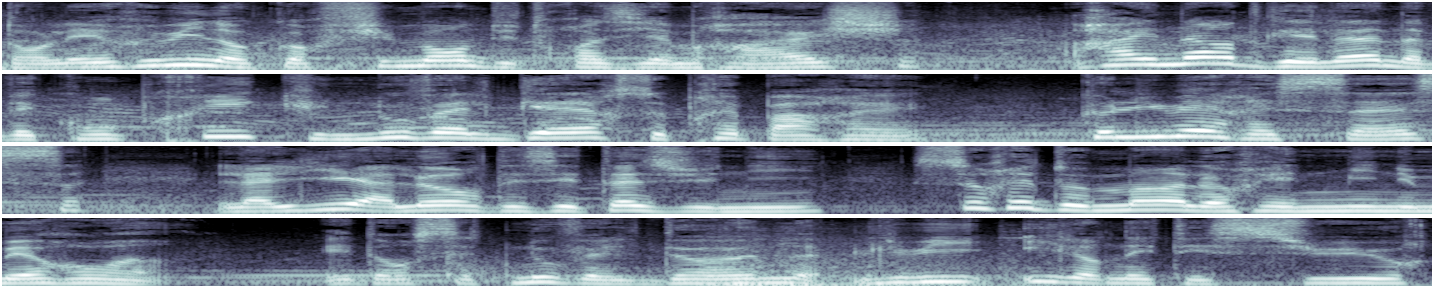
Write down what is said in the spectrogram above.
Dans les ruines encore fumantes du Troisième Reich, Reinhard Gehlen avait compris qu'une nouvelle guerre se préparait, que l'URSS, l'allié alors des États-Unis, serait demain leur ennemi numéro un. Et dans cette nouvelle donne, lui, il en était sûr,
